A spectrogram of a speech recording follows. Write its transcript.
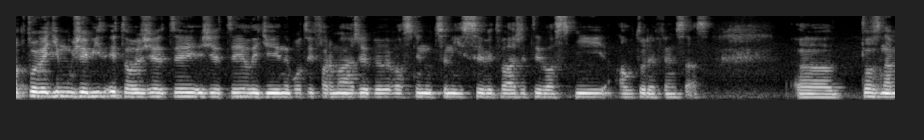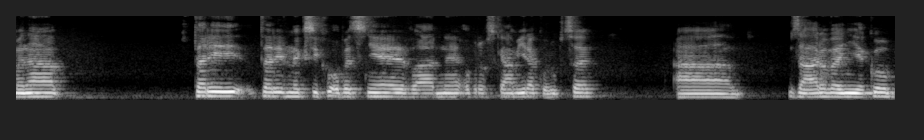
odpovědí může být i to, že ty, že ty lidi nebo ty farmáři byli vlastně nucený si vytvářet ty vlastní autodefensas. Uh, to znamená, tady, tady v Mexiku obecně vládne obrovská míra korupce a zároveň jako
